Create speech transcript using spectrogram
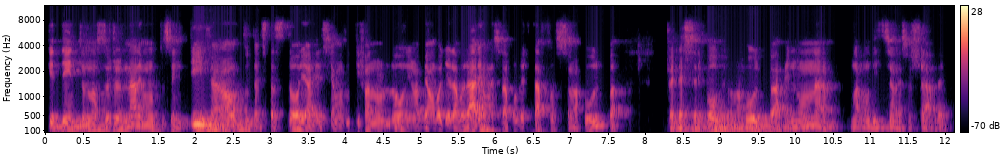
che dentro il nostro giornale è molto sentita, no? tutta questa storia che siamo tutti fannulloni, non abbiamo voglia di lavorare come se la povertà fosse una colpa, cioè l'essere povero, una colpa e non una condizione sociale.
